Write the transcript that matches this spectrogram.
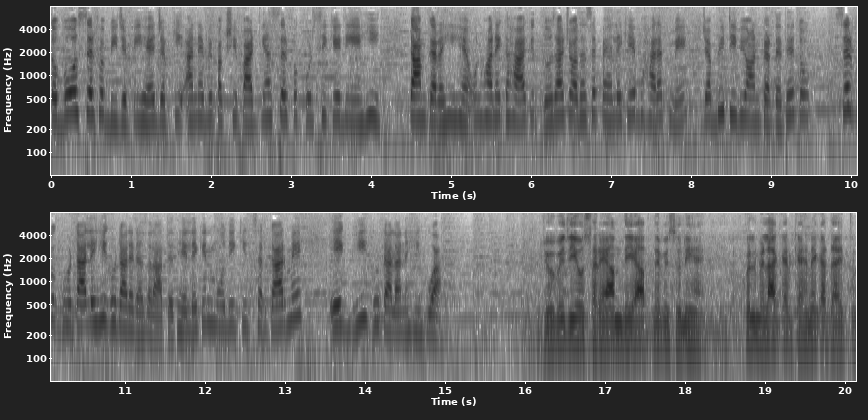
तो वो सिर्फ़ बीजेपी है, जबकि अन्य विपक्षी पार्टियाँ सिर्फ़ कुर्सी के लिए ही काम कर रही हैं। उन्होंने कहा कि 2014 से पहले के भारत में जब भी टीवी ऑन करते थे तो सिर्फ़ घोटाले ही घोटाले नज़र आते थे, लेकिन मोदी की सरकार में एक भी घोटाला नहीं हुआ। जो भी दी वो सरेआम दी आपने भी सुनी है। कुल मिलाकर कहने का दायित्व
